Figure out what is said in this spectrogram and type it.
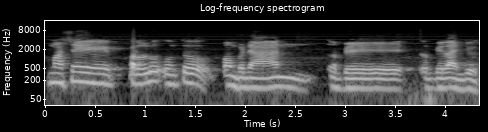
masih perlu untuk pembenahan lebih lebih lanjut.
